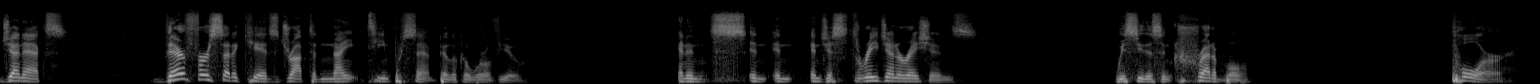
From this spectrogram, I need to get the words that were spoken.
Gen X, their first set of kids dropped to 19% biblical worldview. And in, in, in, in just three generations, we see this incredible, poor,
